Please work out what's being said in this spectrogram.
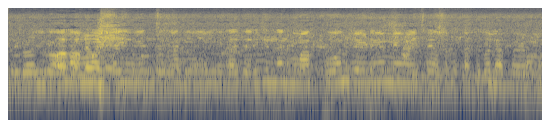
ఈ రోజు వాళ్ళ అమ్మాయి అయింది కానీ ఇలా జరిగిందని మాకు ఫోన్ చేయడమే మేమైతే అసలు కట్టుకోలేకపోయాము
